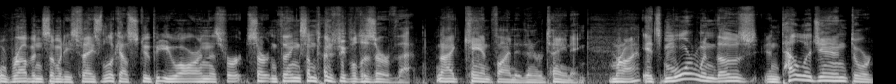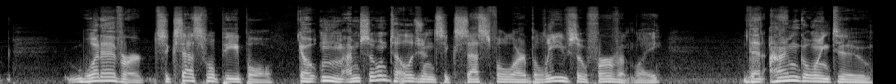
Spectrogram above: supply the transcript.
will rub in somebody's face, look how stupid you are in this for certain thing. Sometimes people deserve that. And I can find it entertaining. Right. It's more when those intelligent or whatever successful people go, mm, I'm so intelligent, successful, or believe so fervently that I'm going to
